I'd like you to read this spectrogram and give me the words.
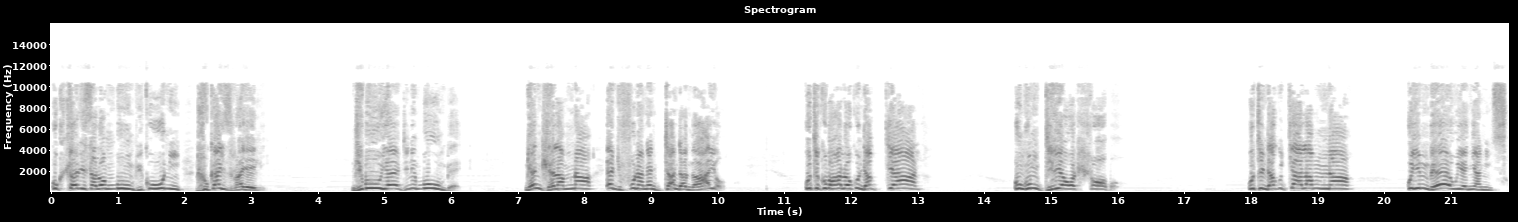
ukuhlalisa lo mbumbi kuni ndlu kaisrayeli ndibuye ndinibumbe ngendlela mna endifuna nendithanda ngayo. Uthi kuba kaloku ndakutyala ungumdiliya wohlobo. Uthi ndakutyala mna uyimbewu yenyaniso.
